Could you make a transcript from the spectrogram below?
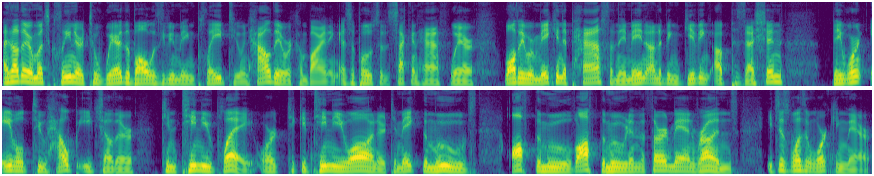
I thought they were much cleaner to where the ball was even being played to and how they were combining, as opposed to the second half, where while they were making the pass and they may not have been giving up possession, they weren't able to help each other continue play or to continue on or to make the moves off the move, off the move, and the third man runs. It just wasn't working there.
